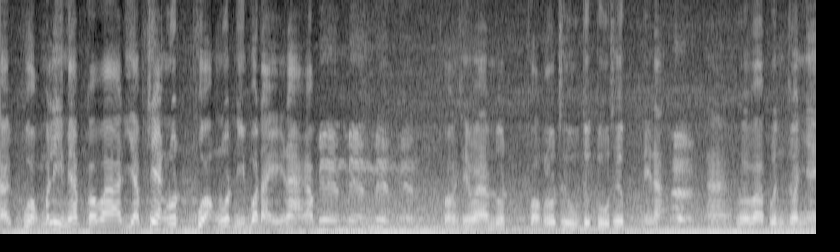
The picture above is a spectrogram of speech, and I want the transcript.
ับพวกมะลีแมปก็ว่าเหยียบแจ้งรถพ่วงรถหนีบ่ได้นะครับแมนแมนแมนแมนบอกใช่ว่ารถพวกรถทูตูตูทึบนี่นะเอออ่าเพื่อว่าเพิ่นส่วนใหญ่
